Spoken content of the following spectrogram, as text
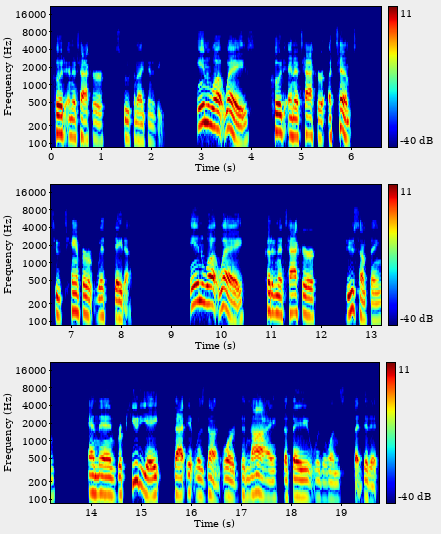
could an attacker spoof an identity? In what ways could an attacker attempt to tamper with data? In what way could an attacker do something and then repudiate that it was done or deny that they were the ones that did it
